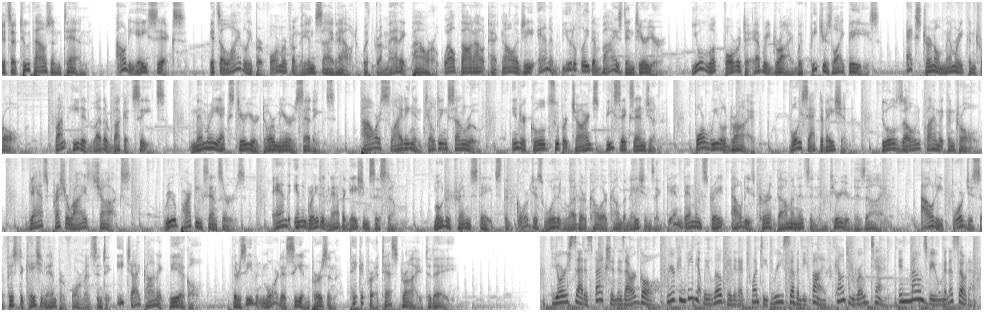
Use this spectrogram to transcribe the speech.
It's a 2010 Audi A6. It's a lively performer from the inside out with dramatic power, well thought out technology, and a beautifully devised interior. You'll look forward to every drive with features like these. External memory control, front heated leather bucket seats, memory exterior door mirror settings, power sliding and tilting sunroof, intercooled supercharged V6 engine, four-wheel drive, voice activation, dual zone climate control, gas pressurized shocks, rear parking sensors, and integrated navigation system. Motor Trend states the gorgeous wood and leather color combinations again demonstrate Audi's current dominance in interior design. Audi forges sophistication and performance into each iconic vehicle. There's even more to see in person. Take it for a test drive today. Your satisfaction is our goal. We're conveniently located at 2375 County Road 10 in Mounds View, Minnesota.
